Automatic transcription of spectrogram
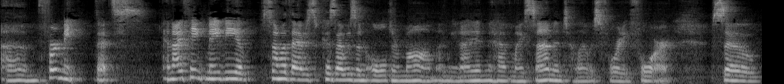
Um, for me, that's and I think maybe some of that is because I was an older mom. I mean, I didn't have my son until I was 44. So,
